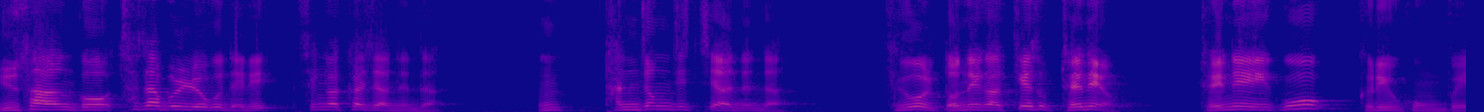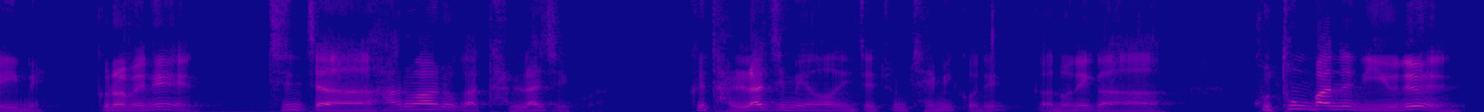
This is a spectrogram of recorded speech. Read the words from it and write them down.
유사한 거 찾아보려고 내리 생각하지 않는다. 응? 단정 짓지 않는다. 그걸 너네가 계속 되뇌요. 되뇌이고 그리고 공부에 임해. 그러면은 진짜 하루하루가 달라질 거야. 그 달라지면 이제 좀 재밌거든. 그러니까 너네가 고통받는 이유는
